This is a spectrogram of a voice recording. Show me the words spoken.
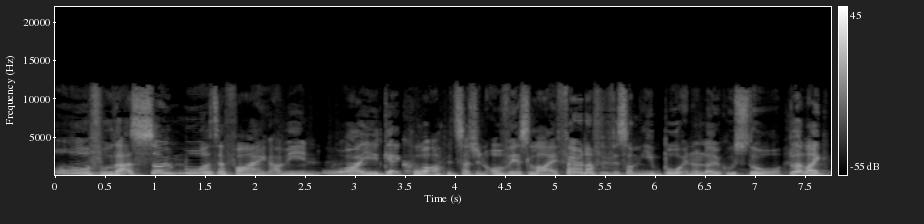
awful. That's so mortifying. I mean, why you'd get caught up in such an obvious lie? Fair enough if it's something you bought in a local store, but like,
